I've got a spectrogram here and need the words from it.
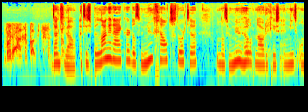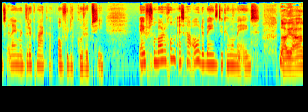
worden aangepakt. Dankjewel. Het is belangrijker dat we nu geld storten... omdat er nu hulp nodig is... en niet ons alleen maar druk maken over die corruptie. Evert van Bodegom, SHO, daar ben je het natuurlijk helemaal mee eens. Nou ja,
